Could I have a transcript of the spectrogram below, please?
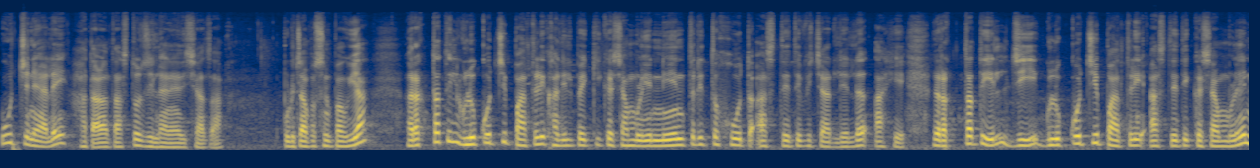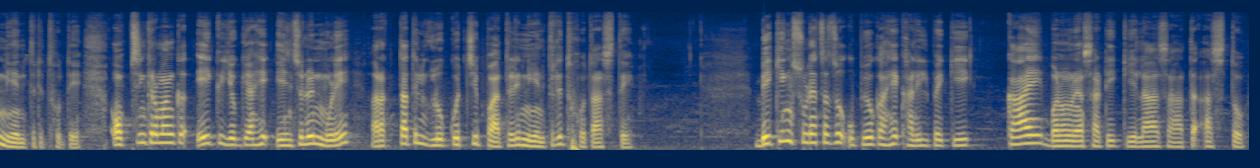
उच्च न्यायालय हाताळत असतो जिल्हा न्यायाधीशाचा. पुढचा प्रश्न पाहूया. रक्तातील ग्लुकोजची पातळी खालीलपैकी कशामुळे नियंत्रित होत असते ते विचारलेलं आहे. रक्तातील जी ग्लुकोजची पातळी असते ती कशामुळे नियंत्रित होते? ऑप्शन क्रमांक एक योग्य आहे. इन्सुलिनमुळे रक्तातील ग्लुकोजची पातळी नियंत्रित होत असते. बेकिंग सोड्याचा जो उपयोग आहे खालीलपैकी काय बनवण्यासाठी केला जात असतो?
